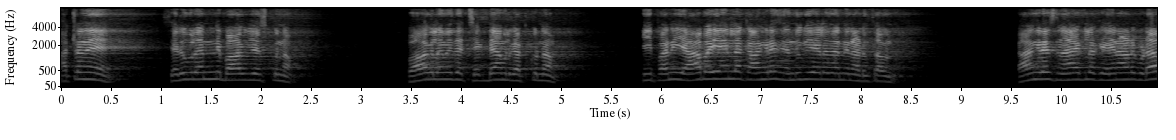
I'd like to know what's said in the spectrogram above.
అట్లనే చెరువులన్నీ బాగు చేసుకున్నాం. వాగుల మీద చెక్ డ్యాములు కట్టుకున్నాం. ఈ పని యాభై ఏళ్ళ కాంగ్రెస్ ఎందుకు చేయలేదని నేను అడుగుతా ఉన్నా. కాంగ్రెస్ నాయకులకు ఏనాడు కూడా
